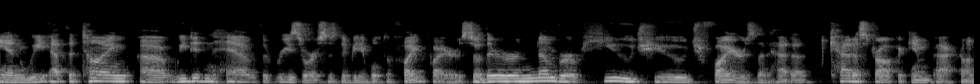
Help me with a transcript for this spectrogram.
And we, at the time, uh, we didn't have the resources to be able to fight fires. So there are a number of huge, huge fires that had a catastrophic impact on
